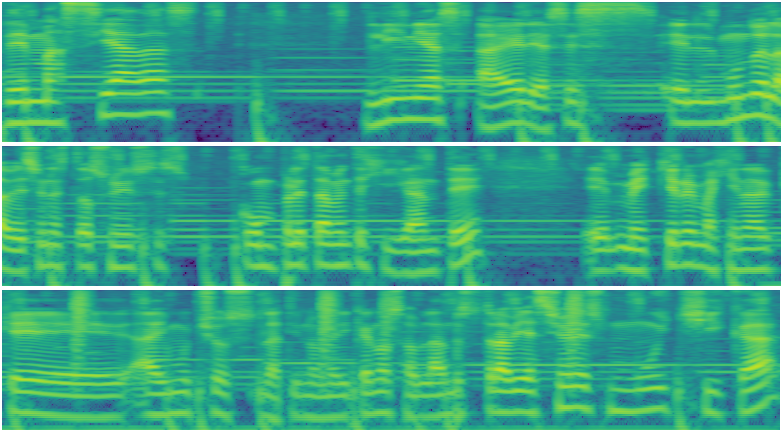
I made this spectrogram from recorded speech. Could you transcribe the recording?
demasiadas líneas aéreas. Es, el mundo de la aviación en Estados Unidos es completamente gigante. Eh, me quiero imaginar que hay muchos latinoamericanos hablando. Nuestra aviación es muy chica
